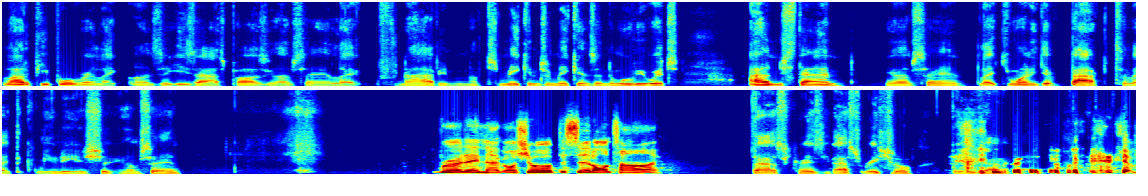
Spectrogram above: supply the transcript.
a lot of people were like on Ziggy's ass pause, you know what I'm saying? Like not having enough Jamaican Jamaicans in the movie, which I understand, you know what I'm saying? Like you want to give back to like the community and shit, you know what I'm saying? Bro, they not gonna show up to set on time. That's crazy. That's racial. But you got it. Am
